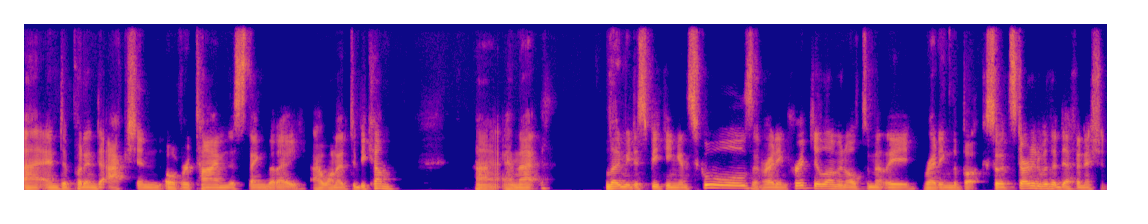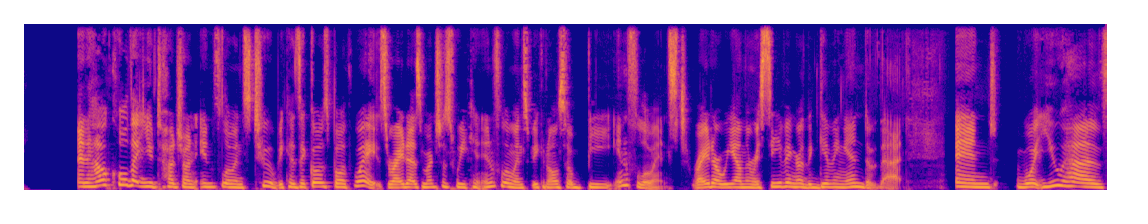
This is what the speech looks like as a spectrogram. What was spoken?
uh, and to put into action over time this thing that I I wanted to become. Uh, and that led me to speaking in schools and writing curriculum and ultimately writing the book. So it started with a definition. And how cool that you touch on influence too, because it goes both ways, right? As much as we can influence, we can also be influenced, right? Are we on the receiving or the giving end of that? And what you have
